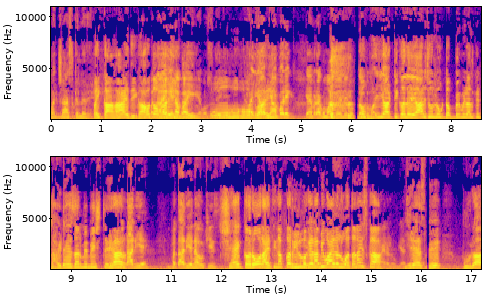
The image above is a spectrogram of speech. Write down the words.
पचास कलर है। भाई कहाँ है? दिखाओ तो भाई। ना भाई ओ हो हो खाली आप भाई। यहाँ पर एक कैमरा घुमा दो देखो तो। वही आर्टिकल है यार जो लोग डब्बे में डाल के ढाई ढाई हज़ार में बेचते हैं यार। बता दिए बता दिए ना वो चीज़। चेक करो और आई थिंक आपका रील वगैरह भी वायरल हुआ था ना इसका? वायरल हो गया। यस पूरा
